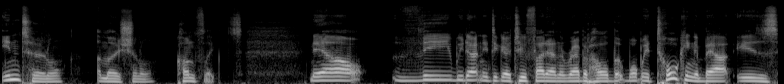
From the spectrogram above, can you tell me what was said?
internal emotional conflicts. Now, the we don't need to go too far down the rabbit hole, but what we're talking about is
